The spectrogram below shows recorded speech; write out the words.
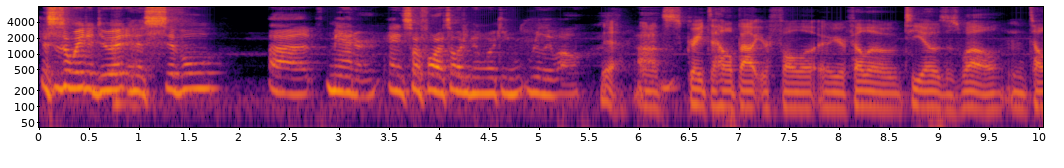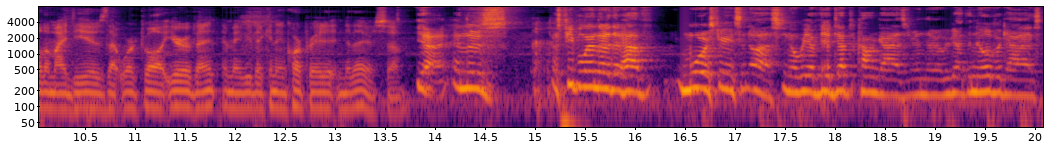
this is a way to do it in a civil uh, manner, and so far it's already been working really well. Yeah, and Um, it's great to help out your fellow or your fellow TOs as well, and tell them ideas that worked well at your event, and maybe they can incorporate it into theirs. So Yeah, and there's there's people in there that have more experience than us. You know, we have the Adepticon guys are in there. We got the Nova guys.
